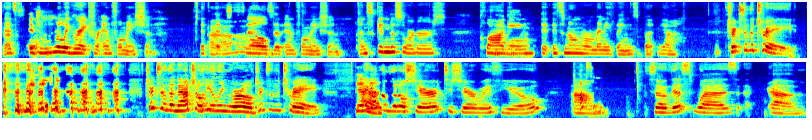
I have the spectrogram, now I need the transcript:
That's it's, cool. it's really great for inflammation. It, oh. it excels at inflammation and skin disorders, clogging. Mm-hmm. It, it's known for many things, but yeah. Tricks of the trade. tricks of the natural healing world. Tricks of the trade. Yeah. I have a little share to share with you. Um, awesome. So this was um,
